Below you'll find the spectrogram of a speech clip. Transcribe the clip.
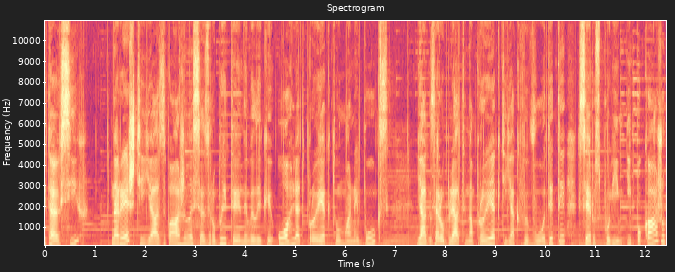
Вітаю всіх! Нарешті я зважилася зробити невеликий огляд проєкту MoneyBooks, як заробляти на проєкті, як виводити, все розповім і покажу.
